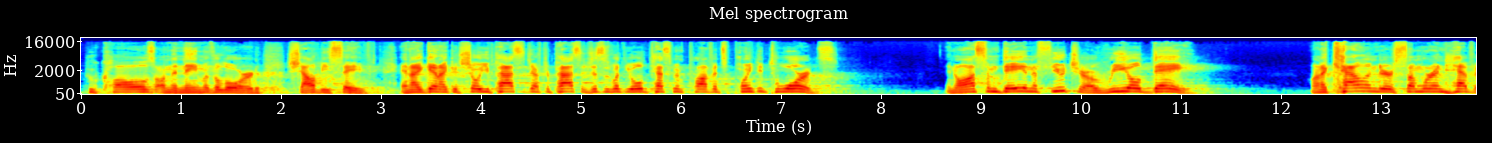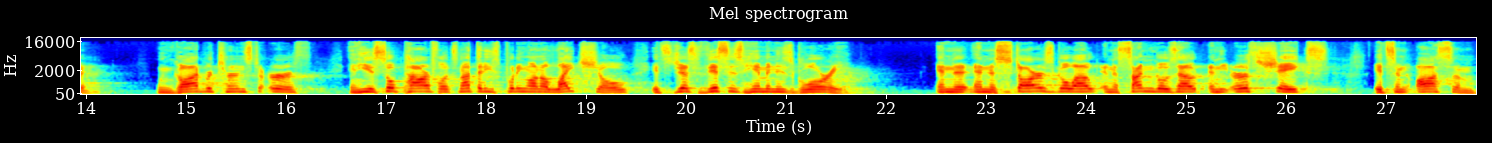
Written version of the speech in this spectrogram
who calls on the name of the Lord shall be saved. And again, I could show you passage after passage. This is what the Old Testament prophets pointed towards an awesome day in the future, a real day on a calendar somewhere in heaven when God returns to earth, and he is so powerful, it's not that he's putting on a light show, it's just this is him in his glory. And the, and the stars go out, and the sun goes out, and the earth shakes. It's an awesome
